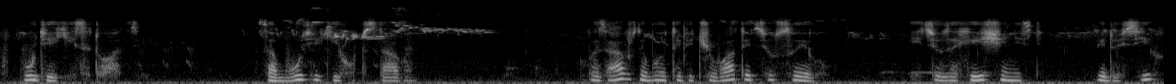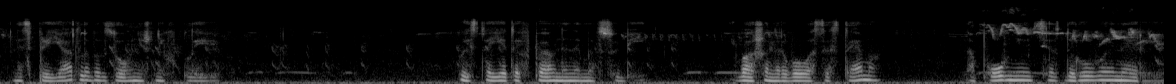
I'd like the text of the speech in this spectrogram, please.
в будь-якій ситуації, за будь-яких обставин. Ви завжди будете відчувати цю силу і цю захищеність від усіх несприятливих зовнішніх впливів. Ви стаєте впевненими в собі, і ваша нервова система наповнюється здоровою енергією.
